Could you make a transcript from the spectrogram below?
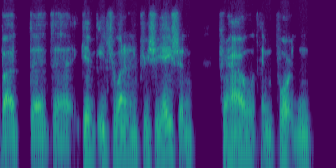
But uh, to give each one an appreciation for how important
